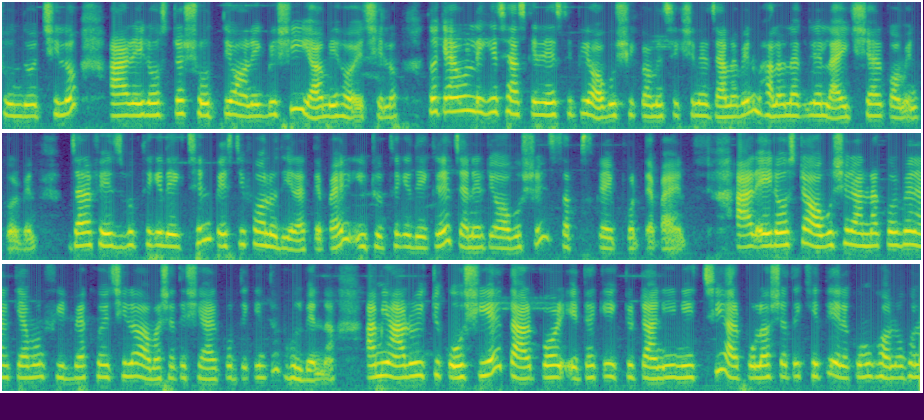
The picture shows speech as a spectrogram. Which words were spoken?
সুন্দর ছিল আর এই রোস্টটা সত্যি অনেক বেশি ইয়ামি হয়েছিল। তো কেমন লেগেছে আজকের রেসিপি অবশ্যই কমেন্ট সেকশনে জানাবেন। ভালো লাগলে লাইক শেয়ার কমেন্ট করবেন। যারা ফেসবুক থেকে দেখছেন, পেজটি ফলো দিয়ে রাখতে পারেন। ইউটিউব থেকে দেখলে চ্যানেলটি অবশ্যই সাবস্ক্রাইব করতে পারেন। আর এই রোস্টটা অবশ্যই রান্না করবেন আর কেমন ফিডব্যাক হয়েছিল আমার সাথে শেয়ার করতে কিন্তু ভুলবেন না। আমি আরও একটু কষিয়ে তারপর এটাকে একটু টানিয়ে নিচ্ছি আর পোলাওর সাথে খেতে এরকম ঘন ঘন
